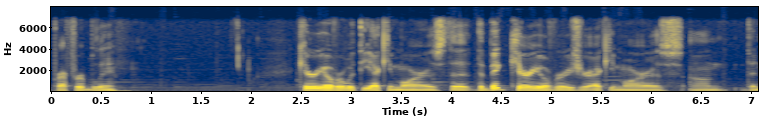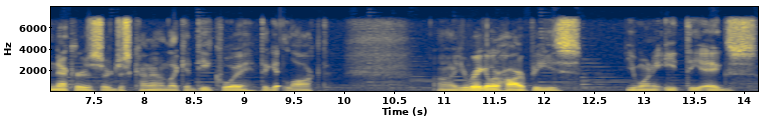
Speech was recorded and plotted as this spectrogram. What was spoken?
preferably. Carryover with the Ekimmaras. The the big carryover is your Ekimmaras. Um, the Neckers are just kind of like a decoy to get locked. Uh, your regular harpies, you want to eat the eggs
